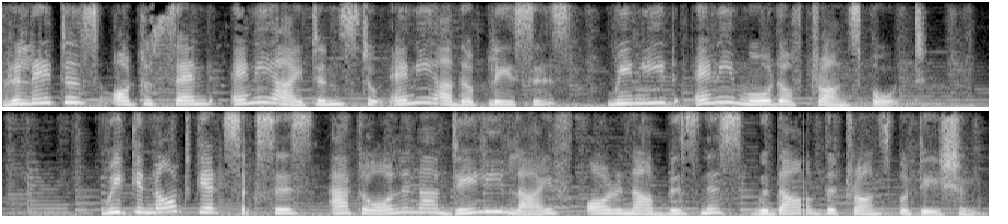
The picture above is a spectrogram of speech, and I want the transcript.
relatives, or to send any items to any other places, we need any mode of transport. We cannot get success at all in our daily life or in our business without the transportation.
